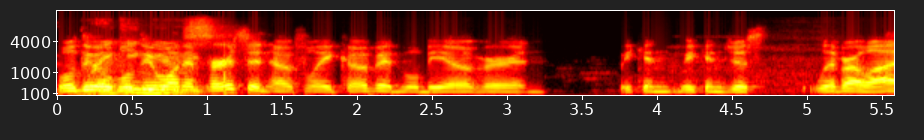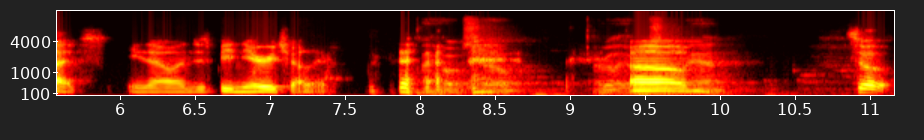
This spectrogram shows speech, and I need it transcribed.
We'll do we'll do news. one in person. Hopefully, COVID will be over and we can we can just live our lives, you know, and just be near each other. I hope so. I really hope um, so, man. So,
